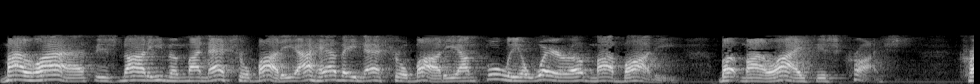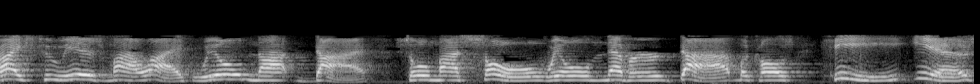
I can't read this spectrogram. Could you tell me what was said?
My life is not even my natural body. I have a natural body. I'm fully aware of my body. But my life is Christ. Christ who is my life will not die. So my soul will never die because he is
